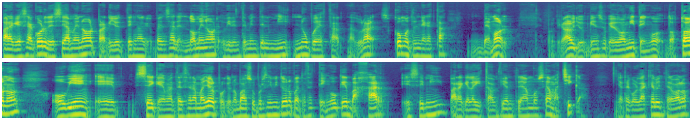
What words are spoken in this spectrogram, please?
Para que ese acorde sea menor, para que yo tenga que pensar en do menor, evidentemente el mi no puede estar natural. ¿Cómo tendría que estar? Bemol. Porque claro, yo pienso que do a mi tengo dos tonos, o bien eh, sé que es una tercera mayor porque no paso por semitono, pues entonces tengo que bajar ese mi para que la distancia entre ambos sea más chica. Ya recordad que los intervalos,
